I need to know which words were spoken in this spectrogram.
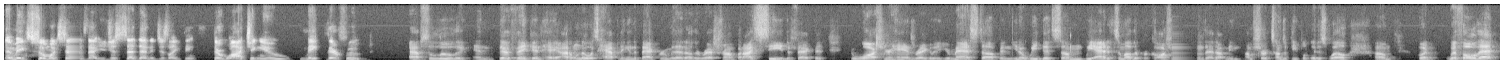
That makes so much sense. That you just said that, and just like think they're watching you make their food. Absolutely. And they're thinking, hey, I don't know what's happening in the back room of that other restaurant, but I see the fact that you're washing your hands regularly, you're masked up. And, you know, we did some, we added some other precautions that, I mean, I'm sure tons of people did as well. Um, but with all that,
